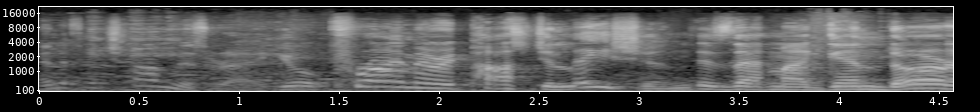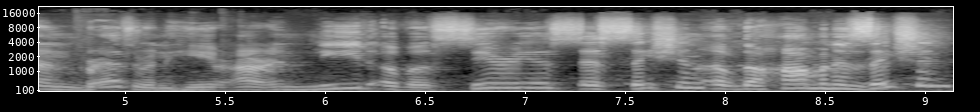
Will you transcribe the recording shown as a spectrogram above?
And if the charm is right, your primary postulation is that my Gandaran brethren here are in need of a serious cessation of the harmonization?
